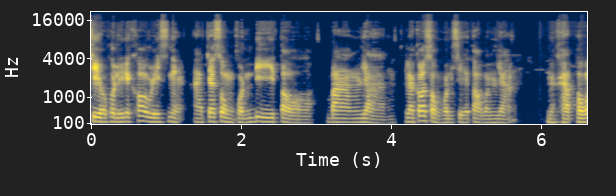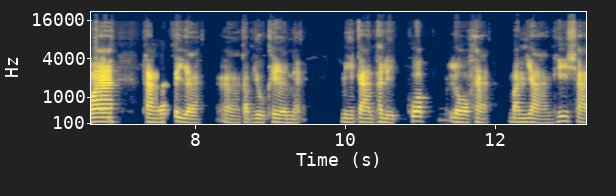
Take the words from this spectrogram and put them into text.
geopolitical risk เนี่ยอาจจะส่งผลดีต่อบางอย่าง แล้วก็ส่งผลเสียต่อบางอย่างนะครับเพราะว่าทางรัสเซียเอ่อกับยูเครนเนี่ยมีการผลิตพวกโลหะ บางอย่างที่ใช้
